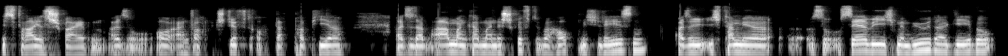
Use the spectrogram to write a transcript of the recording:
ist freies Schreiben. Also einfach mit Stift auf Blatt Papier. Also da, A, man kann meine Schrift überhaupt nicht lesen. Also ich kann mir so sehr, wie ich mir Mühe da gebe.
